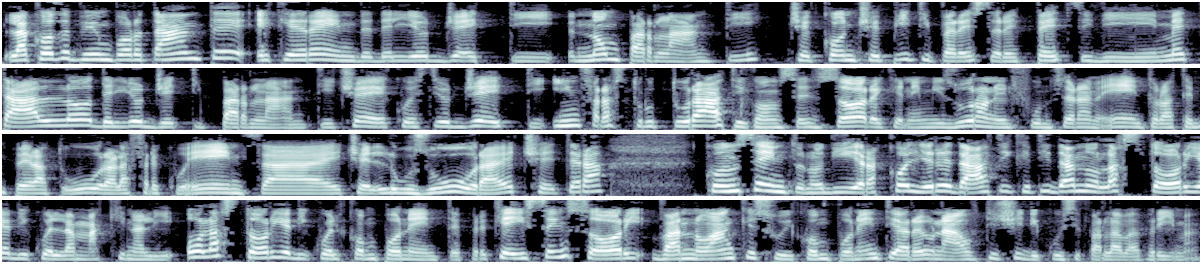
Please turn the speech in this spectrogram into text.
La cosa più importante è che rende degli oggetti non parlanti, cioè concepiti per essere pezzi di metallo, degli oggetti parlanti, cioè questi oggetti infrastrutturati con sensore che ne misurano il funzionamento, la temperatura, la frequenza, cioè l'usura, eccetera, consentono di raccogliere dati che ti danno la storia di quella macchina lì o la storia di quel componente, perché i sensori vanno anche sui componenti aeronautici di cui si parlava prima.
